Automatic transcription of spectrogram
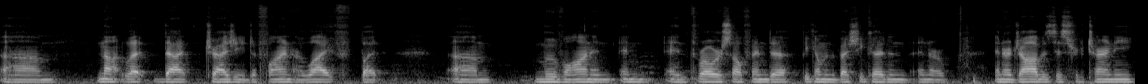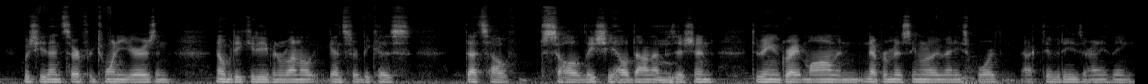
um, not let that tragedy define her life, but um, move on and, and, and throw herself into becoming the best she could in, in her in her job as district attorney, which she then served for 20 years, and nobody could even run against her because that's how solidly she held down that mm. position to being a great mom and never missing really many sport activities or anything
